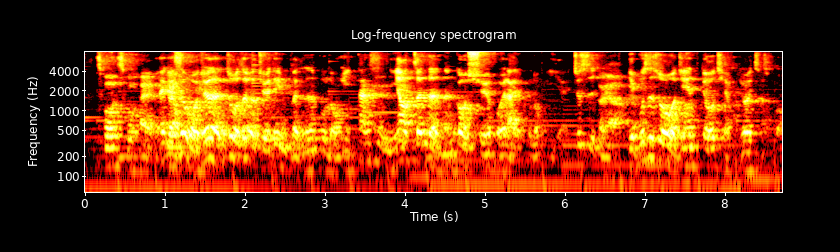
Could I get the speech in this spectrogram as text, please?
做出来的。哎、欸，可是我觉得做这个决定本身不容易，但是你要真的能够学回来也不容易哎。就是，对啊，也不是说我今天丢钱我就会成功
